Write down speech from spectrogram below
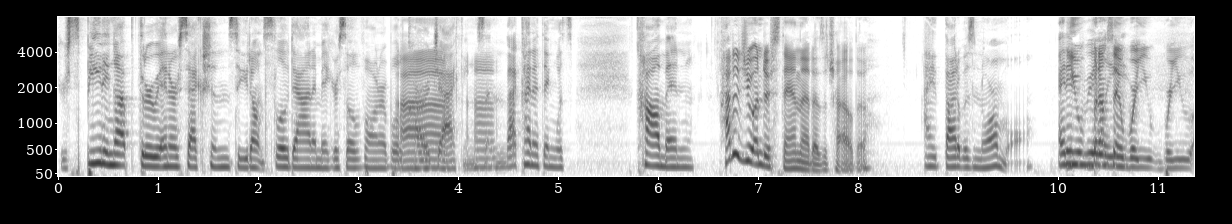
you're speeding up through intersections so you don't slow down and make yourself vulnerable to Ah, carjackings. ah. And that kind of thing was common. How did you understand that as a child, though? I thought it was normal. I didn't You, really. but I'm saying, were you were you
